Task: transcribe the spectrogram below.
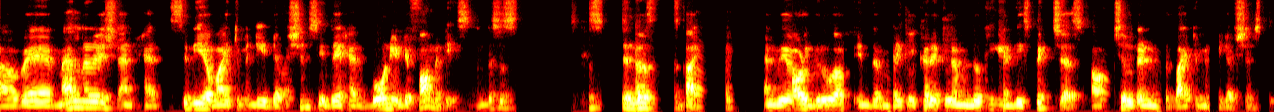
uh, were malnourished and had severe vitamin D deficiency, they had bony deformities. And this is in sinners die. And we all grew up in the medical curriculum looking at these pictures of children with vitamin D deficiency.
